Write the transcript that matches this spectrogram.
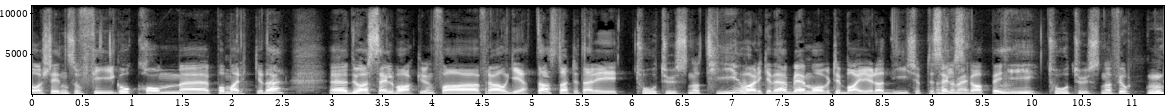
år siden Sofigo kom eh, på markedet. Eh, du har selv bakgrunn fra, fra, Algeta. Startet der i 2010, var det ikke det? Ble med over til Bayer da de kjøpte selskapet mm. i 2014.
